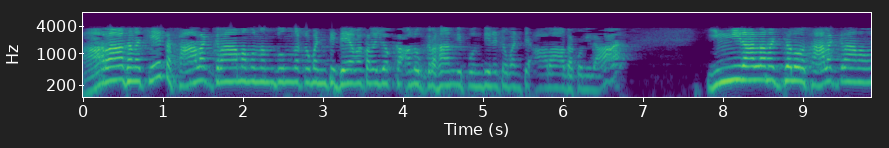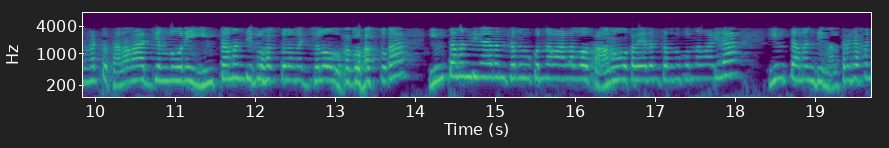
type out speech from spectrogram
ఆరాధన చేత సాలగ్రామమునందున్నటువంటి దేవతల యొక్క అనుగ్రహాన్ని పొందినటువంటి ఆరాధకునిలా ఇన్ని రాళ్ళ మధ్యలో సాలగ్రామం ఉన్నట్టు తన రాజ్యంలోనే ఇంతమంది గృహస్థుల మధ్యలో ఒక గృహస్థుగా ఇంతమంది వేదం చదువుకున్న వాళ్ళలో తాను ఒక వేదం చదువుకున్న వాడిలా ఇంతమంది మంత్ర జపం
